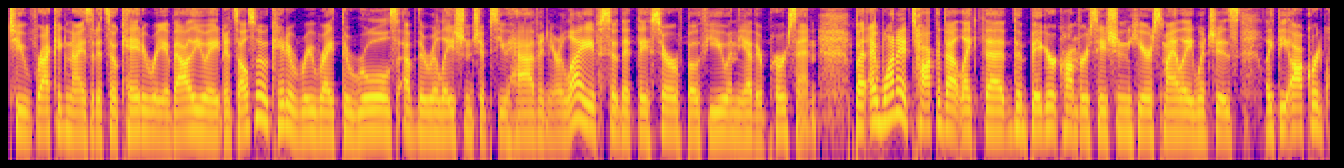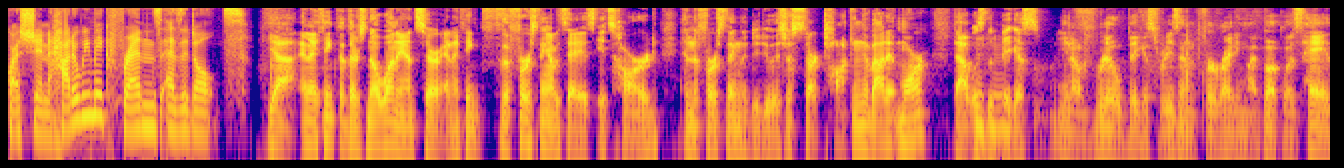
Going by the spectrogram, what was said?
to recognize that it's okay to reevaluate. It's also okay to rewrite the rules of the relationships you have in your life so that they serve both you and the other person. But I want to talk about like the the bigger conversation here, Smiley, which is like the awkward question: How do we make friends as adults? Yeah, and I think that there's no one answer. And I think the first thing I would say is it's hard. And the first thing that to do is just start talking about it more. That was mm-hmm. the biggest, you know, real biggest reason for writing my book was, hey,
